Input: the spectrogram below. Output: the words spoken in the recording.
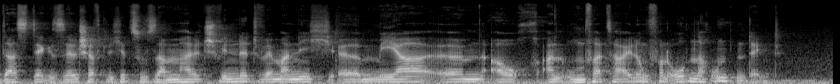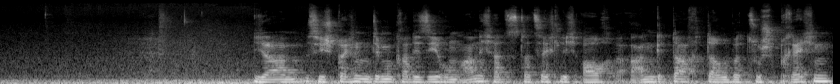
dass der gesellschaftliche Zusammenhalt schwindet, wenn man nicht äh, mehr ähm, auch an Umverteilung von oben nach unten denkt. Ja, Sie sprechen Demokratisierung an. Ich hatte es tatsächlich auch angedacht, darüber zu sprechen.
